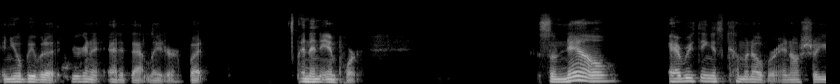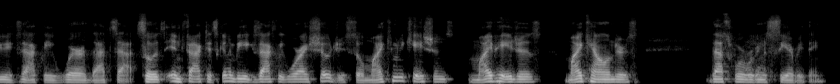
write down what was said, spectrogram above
and you'll be able to, you're going to edit that later, but, and then import. So now everything is coming over and I'll show you exactly where that's at. So it's, in fact, it's going to be exactly where I showed you. So my communications, my pages, my calendars, that's where we're going to see everything.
